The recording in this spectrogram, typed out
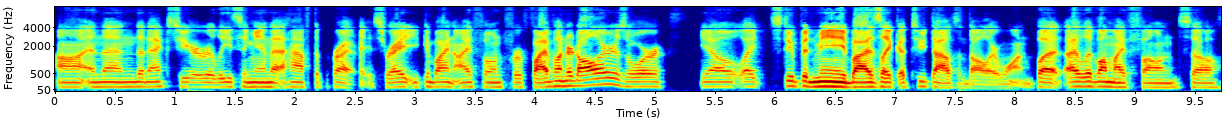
uh, and then the next year releasing it at half the price right? You can buy an iphone for $500 or you know, like stupid me buys like a two thousand dollar one, but I live on my phone, so.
